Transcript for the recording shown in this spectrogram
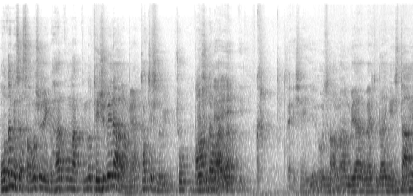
o da mesela Savaş Hoca gibi her konu hakkında tecrübeli adam ya. Kaç yaşında bir çok yaşı da var da. 45 50 o civarlar. Sağdan bir yer belki daha genç. Daha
